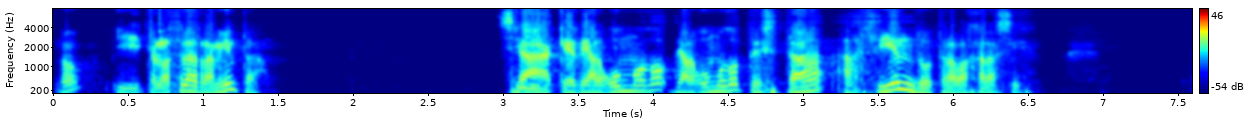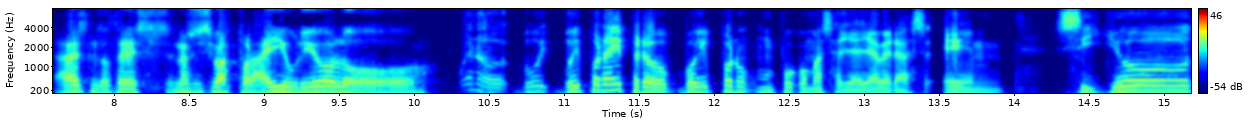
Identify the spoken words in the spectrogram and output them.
¿no? Y te lo hace la herramienta. O sea, que de algún modo, de algún modo te está haciendo trabajar así. ¿Sabes? Entonces, no sé si vas por ahí, Uriol, o... Bueno, voy, voy por ahí, pero voy por un poco más allá, ya verás. Em, si yo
